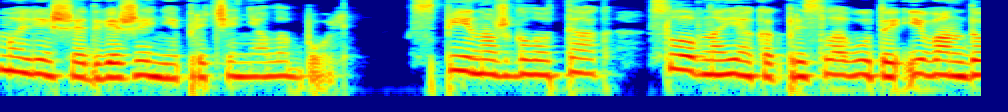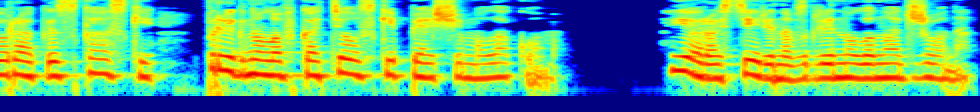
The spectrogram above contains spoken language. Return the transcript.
Малейшее движение причиняло боль. Спину жгло так, словно я, как пресловутый Иван-дурак из сказки, прыгнула в котел с кипящим молоком. Я растерянно взглянула на Джона,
